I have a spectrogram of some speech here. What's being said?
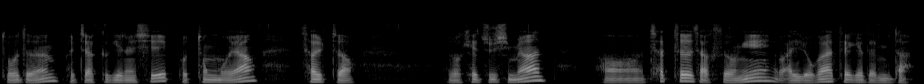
도듬, 글자 크기는 10, 보통 모양 설정 이렇게 해주시면 어, 차트 작성이 완료가 되게 됩니다.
